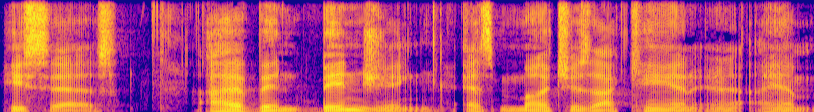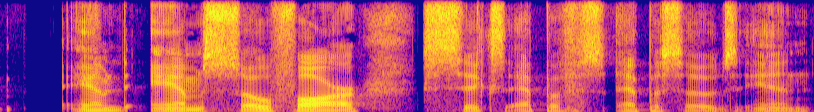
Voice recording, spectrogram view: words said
He says, I have been binging as much as I can and I am and am so far six epi- episodes in.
